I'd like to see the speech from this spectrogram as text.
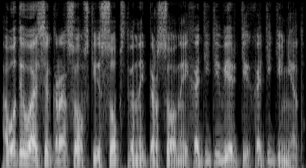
«А вот и Вася Красовский собственной персоной. Хотите верьте, хотите нет.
